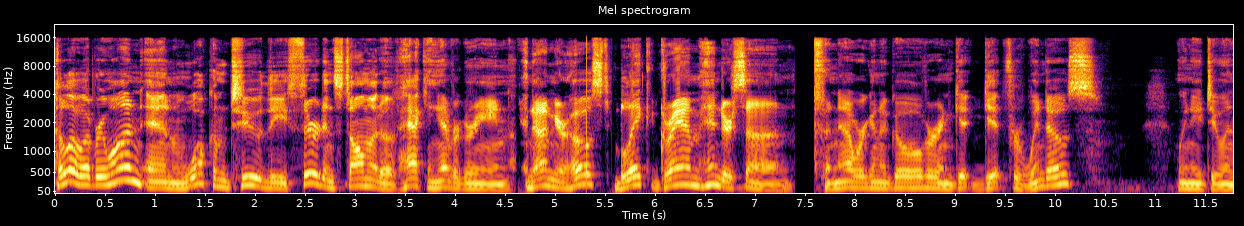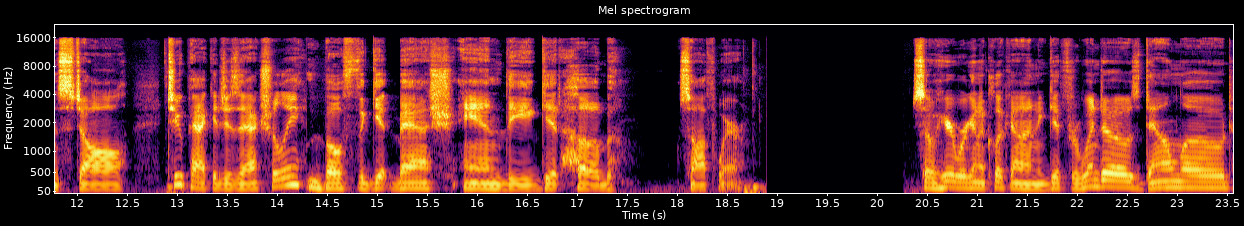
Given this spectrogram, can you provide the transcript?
Hello, everyone, and welcome to the third installment of Hacking Evergreen. And I'm your host, Blake Graham Henderson. So now we're going to go over and get Git for Windows. We need to install two packages actually, both the Git Bash and the GitHub software. So here we're going to click on Git for Windows, download,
